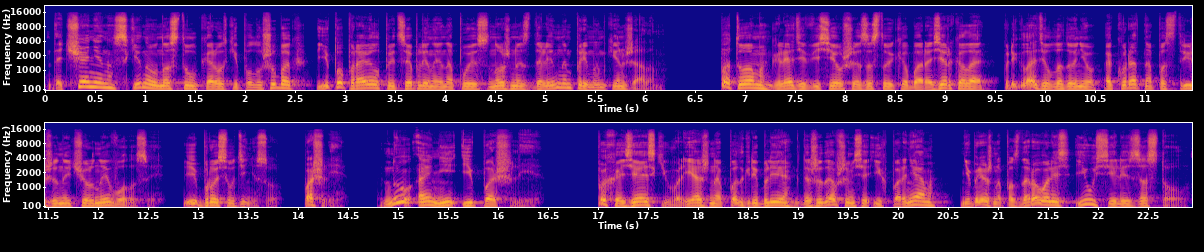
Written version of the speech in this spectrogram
Датчанин скинул на стул короткий полушубок и поправил прицепленные на пояс ножны с длинным прямым кинжалом. Потом, глядя в висевшее за стойкой бара зеркало, пригладил ладонью аккуратно подстриженные черные волосы и бросил Денису. «Пошли». Ну, они и пошли. По-хозяйски, вальяжно подгребли к дожидавшимся их парням, небрежно поздоровались и уселись за стол.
